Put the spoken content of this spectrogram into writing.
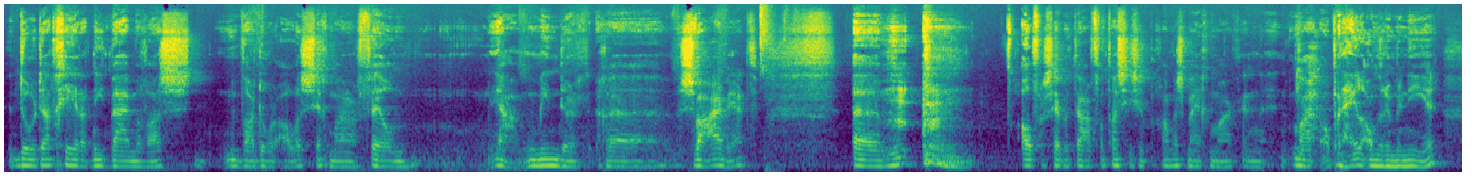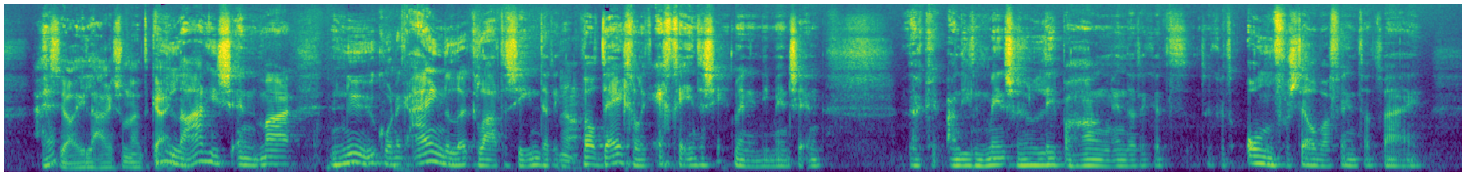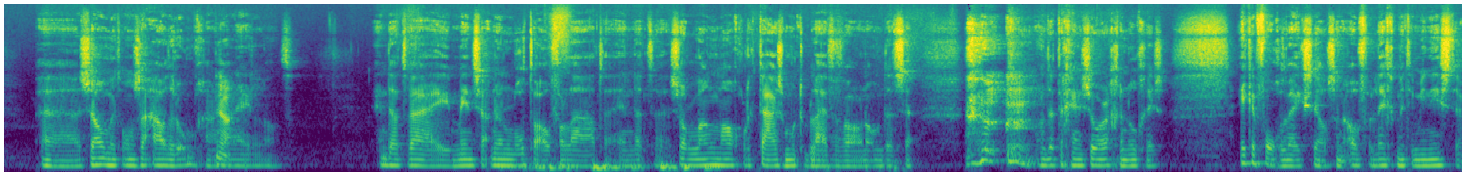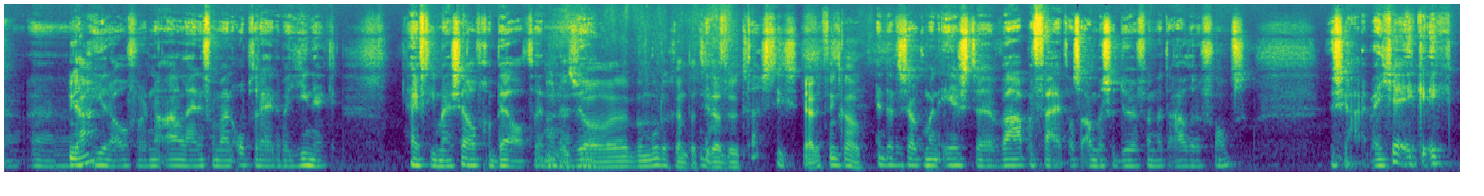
doordat Gerard niet bij me was, waardoor alles zeg maar veel ja, minder uh, zwaar werd. Um, overigens heb ik daar fantastische programma's mee gemaakt, en, maar op een hele andere manier. Het is wel hilarisch om naar te kijken. Hilarisch. En, maar nu kon ik eindelijk laten zien dat ik wel degelijk echt geïnteresseerd ben in die mensen. En dat ik aan die mensen hun lippen hang. En dat ik het, dat ik het onvoorstelbaar vind dat wij uh, zo met onze ouderen omgaan in Nederland. En dat wij mensen aan hun lot overlaten. En dat ze zo lang mogelijk thuis moeten blijven wonen. Omdat, ze, omdat er geen zorg genoeg is. Ik heb volgende week zelfs een overleg met de minister. Uh, Hierover. Naar aanleiding van mijn optreden bij Jinek. Heeft hij mij zelf gebeld. En, oh, dat is wel uh, bemoedigend dat hij dat doet. Fantastisch. Ja, dat vind ik ook. En dat is ook mijn eerste wapenfeit als ambassadeur van het Ouderenfonds. Dus ja, weet je, ik, ik,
